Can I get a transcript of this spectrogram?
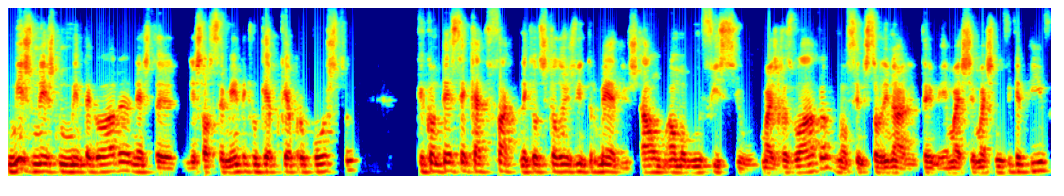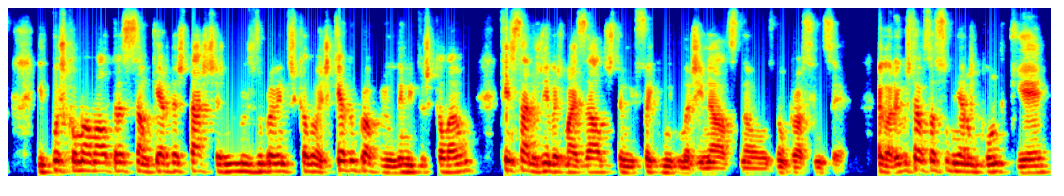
Mesmo neste momento agora, nesta, neste orçamento, aquilo que é, que é proposto o que acontece é que há, de facto, naqueles escalões intermédios há um, há um benefício mais razoável, não sendo extraordinário, tem, é, mais, é mais significativo, e depois, como há uma alteração, quer das taxas nos desdobramentos de escalões, quer do próprio limite do escalão, quem está nos níveis mais altos tem um efeito muito marginal, se não, se não próximo de zero. Agora, eu gostava só de sublinhar um ponto que é,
